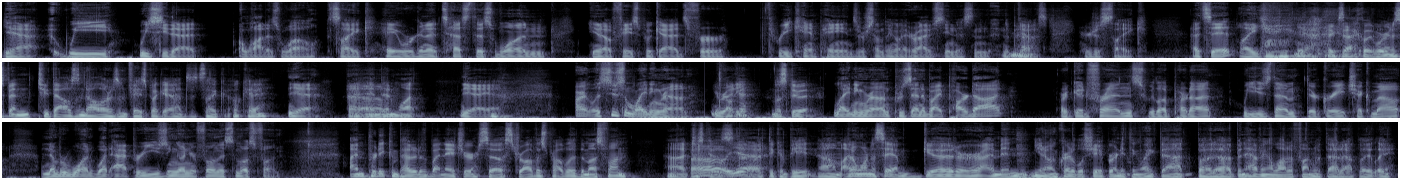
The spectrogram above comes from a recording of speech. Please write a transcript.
Yeah, we we see that a lot as well. It's like, hey, we're gonna test this one, you know, Facebook ads for three campaigns or something like that. I've seen this in, in the past. Yeah. You're just like, that's it. Like, yeah, exactly. We're gonna spend two thousand dollars in Facebook ads. It's like, okay, yeah, um, and then what? Yeah, yeah. All right, let's do some lightning round. You ready? Okay, let's do it. Lightning round presented by Pardot, our good friends. We love Pardot. We use them. They're great. Check them out. Number one, what app are you using on your phone that's the most fun? I'm pretty competitive by nature, so Strava is probably the most fun. Uh, just because oh, yeah. I like to compete. Um, I don't want to say I'm good or I'm in you know incredible shape or anything like that, but uh, I've been having a lot of fun with that app lately.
